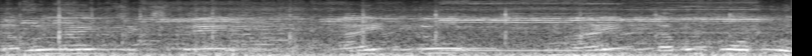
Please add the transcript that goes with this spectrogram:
double nine six three nine two nine double four two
